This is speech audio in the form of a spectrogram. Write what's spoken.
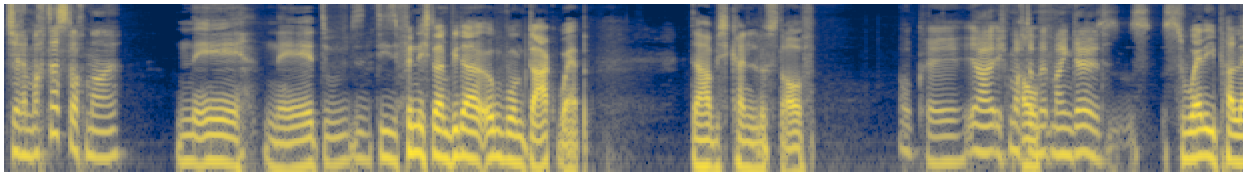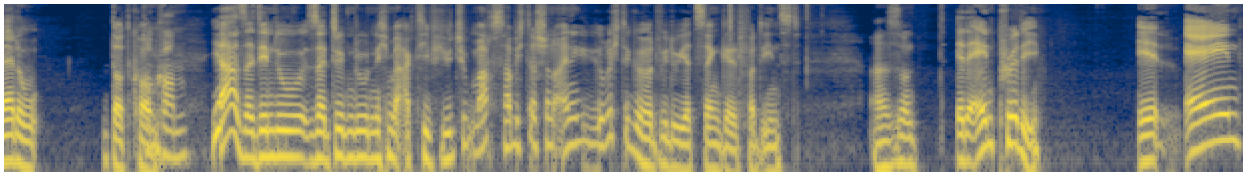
Tja, dann mach das doch mal. Nee, nee, du, die finde ich dann wieder irgendwo im Dark Web. Da habe ich keine Lust drauf. Okay. Ja, ich mach Auf. damit mein Geld. Sweatypaletto.com. Ja, seitdem du, seitdem du nicht mehr aktiv YouTube machst, habe ich da schon einige Gerüchte gehört, wie du jetzt dein Geld verdienst. Also, it ain't pretty. It ain't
